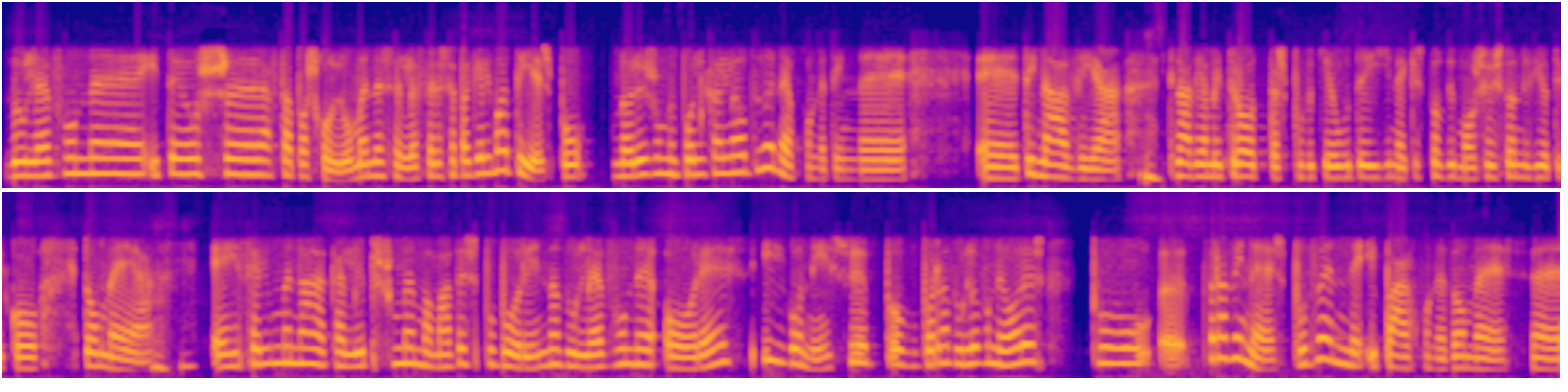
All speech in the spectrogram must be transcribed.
δουλεύουν ε, είτε ως ε, αυταπασχολούμενε, ελεύθερες επαγγελματίες, που γνωρίζουμε πολύ καλά ότι δεν έχουν την ε, την άδεια, την άδεια μητρότητας που δικαιούνται οι γυναίκες στο δημόσιο ή στον ιδιωτικό Ε, θέλουμε να καλύψουμε μαμάδες που μπορεί να δουλεύουν ώρες, ή γονείς που μπορεί να δουλεύουν ώρες που, ε, βραδινές, που δεν υπάρχουν δομές ε,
